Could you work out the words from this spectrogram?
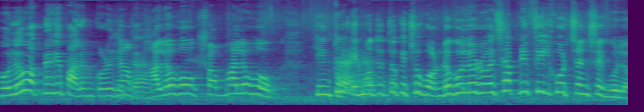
হলেও আপনাকে পালন করে না যেতে হবে ভালো হোক সব ভালো হোক। কিন্তু হ্যাঁ, এর মধ্যে তো কিছু গন্ডগোলও রয়েছে আপনি ফিল করছেন সেগুলো।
